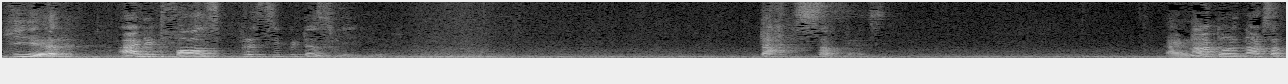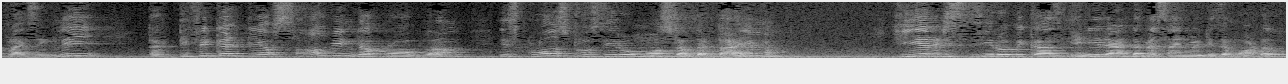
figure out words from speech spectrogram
here, and it falls precipitously here. That's surprising. And not, not surprisingly, the difficulty of solving the problem is close to 0 most of the time. Here it is 0 because any random assignment is a model.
